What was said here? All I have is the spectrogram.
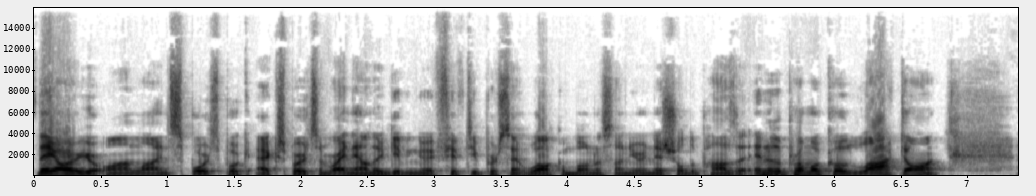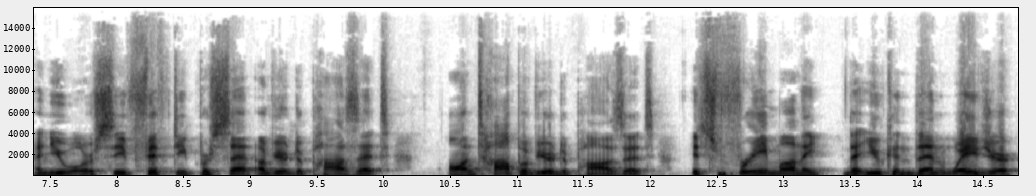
They are your online sportsbook experts, and right now they're giving you a 50% welcome bonus on your initial deposit. Enter the promo code locked on, and you will receive 50% of your deposit on top of your deposit. It's free money that you can then wager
